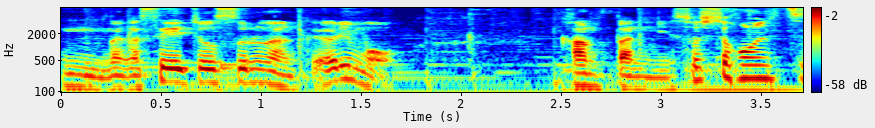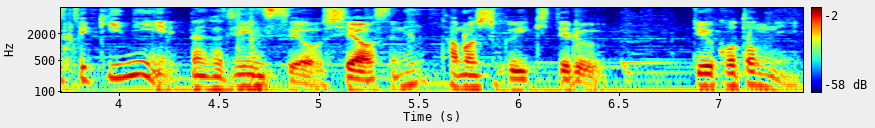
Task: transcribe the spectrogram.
うん、なんか成長するなんかよりも簡単にそして本質的になんか人生を幸せに楽しく生きてるっていうことに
